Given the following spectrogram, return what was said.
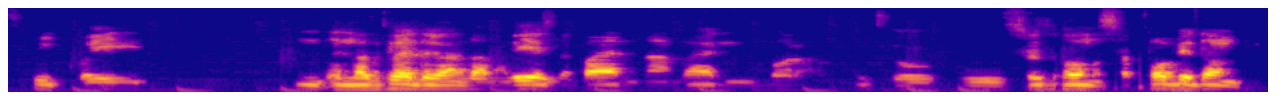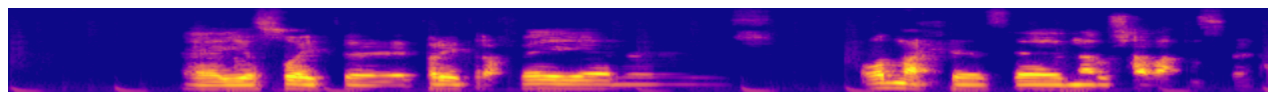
svi koji nas gledaju onda navijaju za Bayern, da Bayern mora u, u sezonu sa pobjedom e, i osvojiti e, prvi trofej jer e, odmah se narušava atmosfera.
